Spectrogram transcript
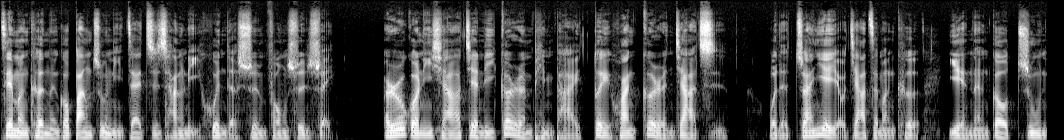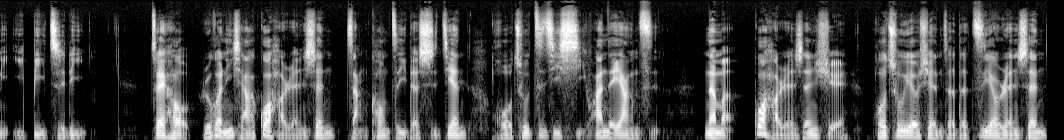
这门课能够帮助你在职场里混得顺风顺水。而如果你想要建立个人品牌，兑换个人价值，我的专业有价这门课也能够助你一臂之力。最后，如果你想要过好人生，掌控自己的时间，活出自己喜欢的样子，那么过好人生学、活出有选择的自由人生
